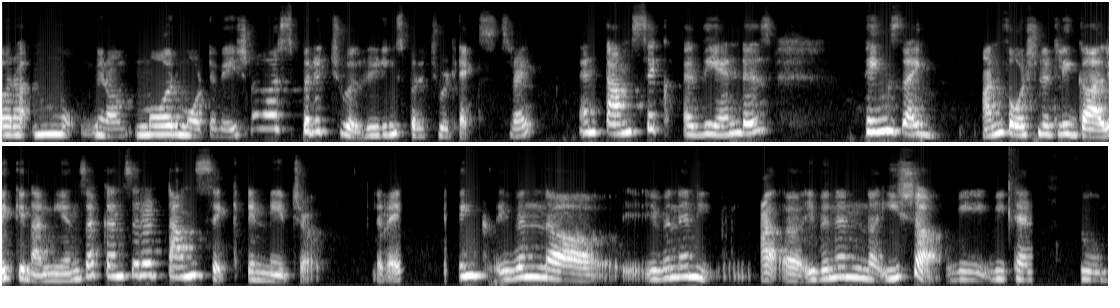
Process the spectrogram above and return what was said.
or uh, you know more motivational or spiritual reading spiritual texts right? And tamasic at the end is things like, unfortunately, garlic and onions are considered tamasic in nature, right? I think even uh, even in uh, uh, even in Isha, we we tend to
